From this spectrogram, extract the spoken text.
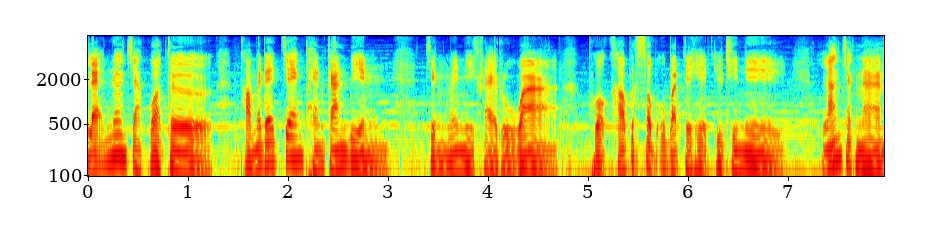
และเนื่องจากวอเตอร์เขาไม่ได้แจ้งแผนการบิน จึงไม่มีใครรู้ว่า พวกเขาประสบอุบัติเหตุอยู่ที่นี่ หลังจากนั้น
